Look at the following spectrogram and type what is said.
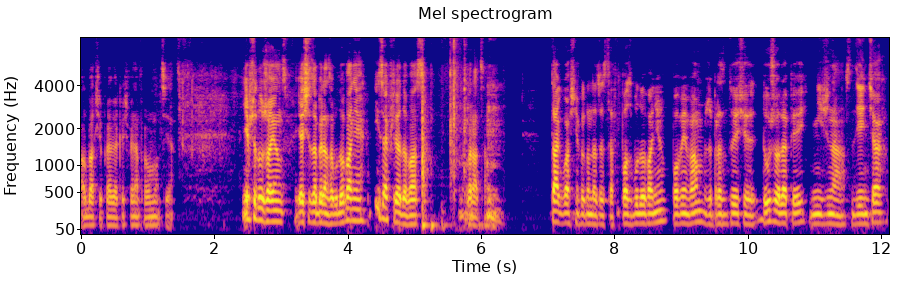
Albo jak się pojawi jakaś fajna promocja. Nie przedłużając, ja się zabieram za budowanie i za chwilę do Was wracam. Tak właśnie wygląda zestaw po zbudowaniu. Powiem Wam, że prezentuje się dużo lepiej niż na zdjęciach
